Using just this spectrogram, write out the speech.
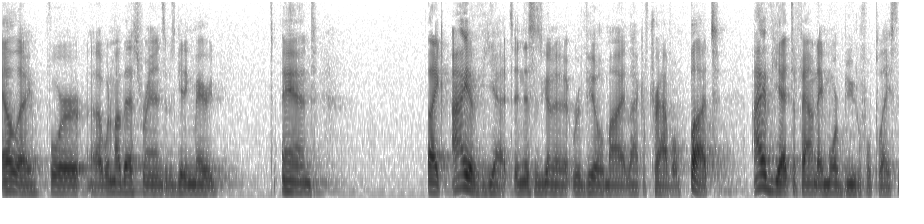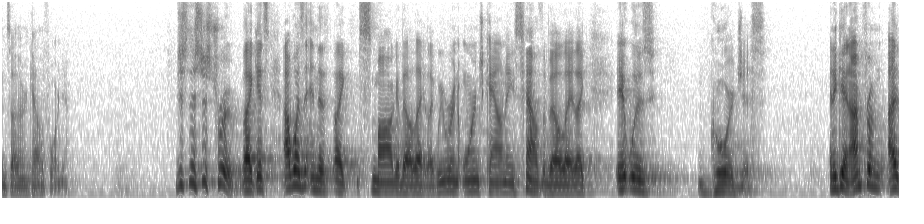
LA for uh, one of my best friends that was getting married. And like I have yet, and this is going to reveal my lack of travel, but I have yet to found a more beautiful place than Southern California. Just it's just true. Like it's I wasn't in the like smog of LA. Like we were in Orange County, south of LA. Like it was gorgeous. And again, I'm from I,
